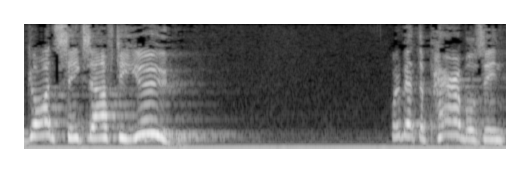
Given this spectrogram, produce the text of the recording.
God seeks after you. What about the parables in,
